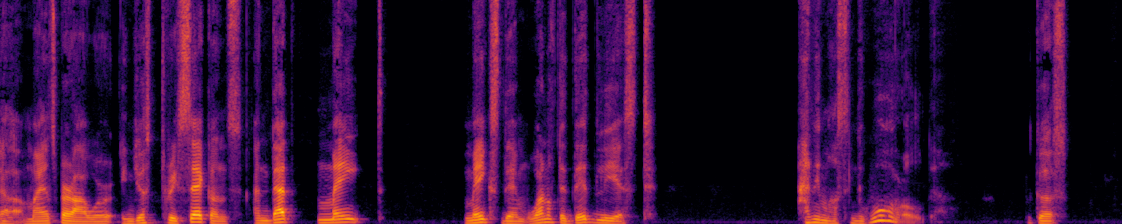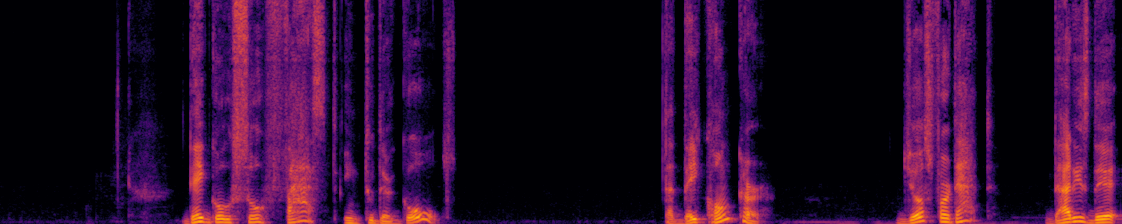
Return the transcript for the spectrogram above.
uh, miles per hour in just three seconds, and that made makes them one of the deadliest animals in the world because they go so fast into their goals that they conquer just for that. That is the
